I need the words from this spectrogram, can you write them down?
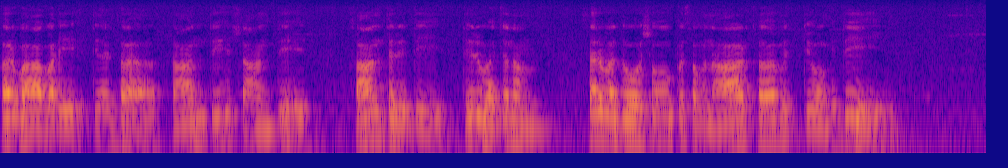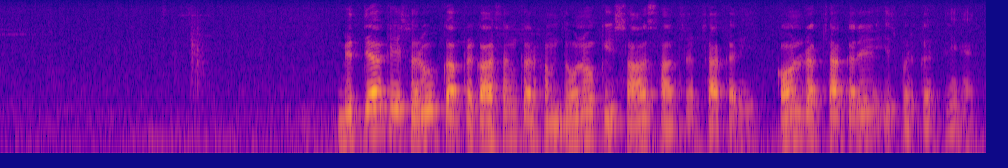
कर्वावहि इत्यर्थः। शान्तिः शान्तिः। शान्तिरिति तिर्वचनं सर्वदोषोपशमनार्थमित्योमिति। विद्या के स्वरूप का प्रकाशन कर हम दोनों की साथ साथ रक्षा करें। कौन रक्षा करे, इस पर कहते हैं।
